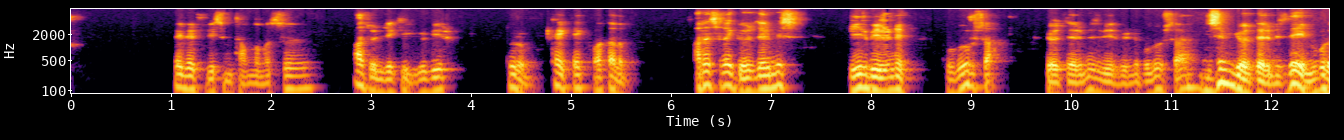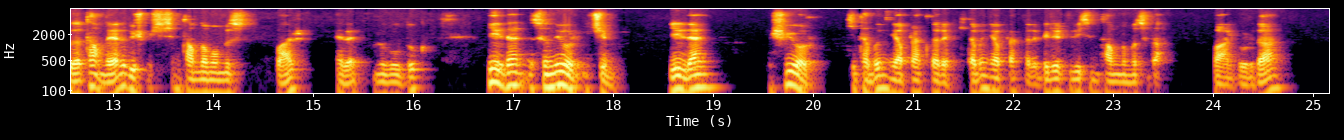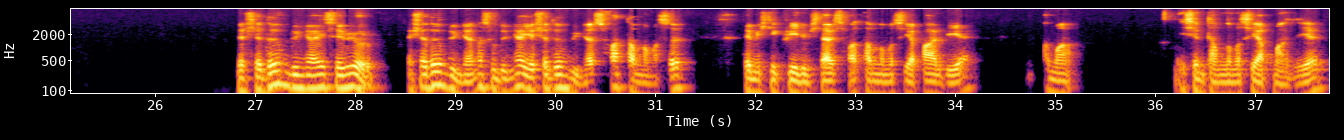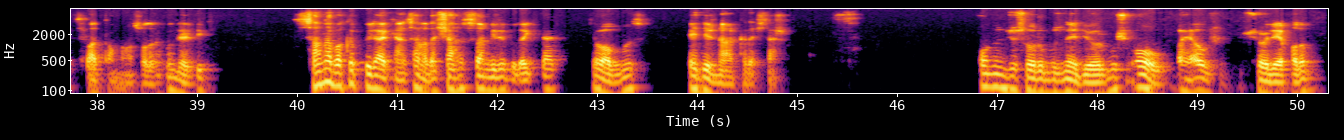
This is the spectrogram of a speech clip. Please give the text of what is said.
Belirtili isim tamlaması az önceki gibi bir durum. Tek tek bakalım. Ara sıra gözlerimiz birbirini bulursa, gözlerimiz birbirini bulursa, bizim gözlerimiz değil mi? Burada tamlayanı düşmüş isim tamlamamız var. Evet, bunu bulduk. Birden ısınıyor içim. Birden üşüyor kitabın yaprakları. Kitabın yaprakları belirtili isim tamlaması da var burada. Yaşadığım dünyayı seviyorum. Yaşadığım dünya nasıl dünya? Yaşadığım dünya sıfat tamlaması. Demiştik fiilimsiler sıfat tamlaması yapar diye. Ama isim tamlaması yapmaz diye sıfat tamlaması olarak bunu dedik. Sana bakıp gülerken sana da şahıstan biri bu da gider. Cevabımız Edirne arkadaşlar. 10. sorumuz ne diyormuş? O bayağı uzun. Şöyle yapalım.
